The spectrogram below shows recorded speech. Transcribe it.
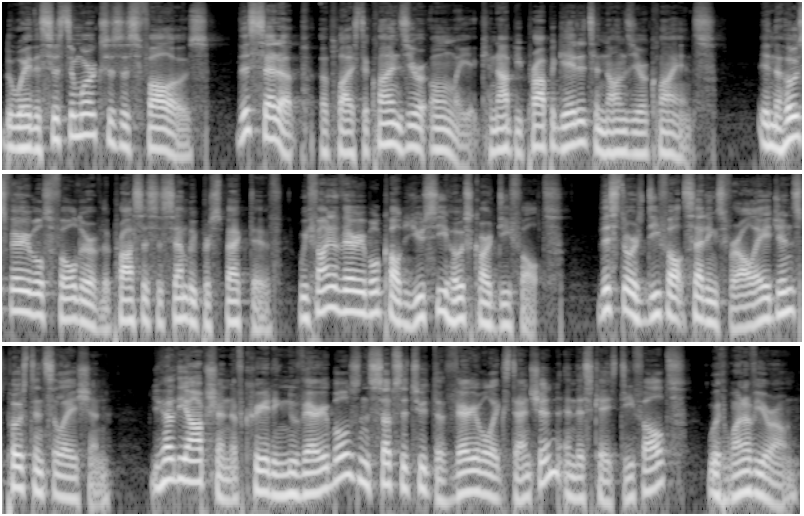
The way the system works is as follows. This setup applies to client 0 only. It cannot be propagated to non-zero clients. In the host variables folder of the process assembly perspective, we find a variable called UC_HOSTCHAR defaults. This stores default settings for all agents post-installation. You have the option of creating new variables and substitute the variable extension, in this case defaults, with one of your own.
